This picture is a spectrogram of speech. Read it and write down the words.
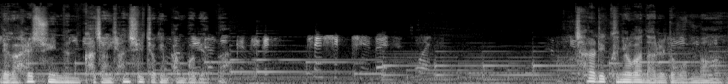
내가 할 수 있는 가장 현실적인 방법이었다. 차라리 그녀가 나를 더 원망하고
